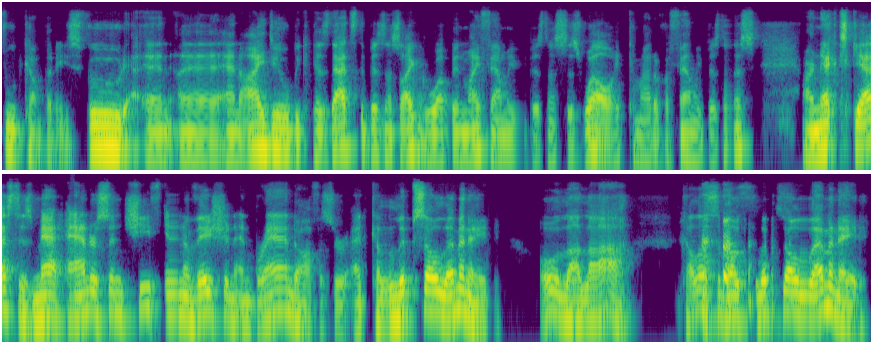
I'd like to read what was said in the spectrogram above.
food companies, food, and uh, and I do because that's the business I grew up in, my family business as well. I come out of a family business. Our next guest is Matt Anderson, Chief Innovation and Brand Officer at Calypso Lemonade. Oh la la! Tell us about Calypso Lemonade.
